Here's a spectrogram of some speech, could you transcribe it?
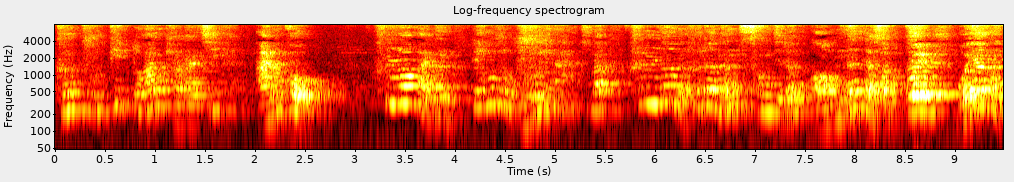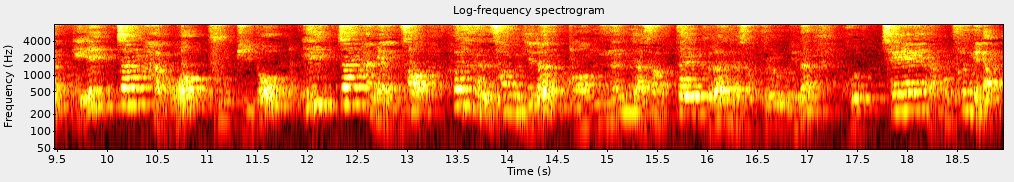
그 부피 또한 변하지 않고 흘러가는 때문에 구르긴 하지만 흐르는 흐르는 성질은 없는 녀석들. 모양은 일정하고 부피도 일정하면서 흐르는 성질은 없는 녀석들 그런 녀석들을 우리는 고체라고 부릅니다.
